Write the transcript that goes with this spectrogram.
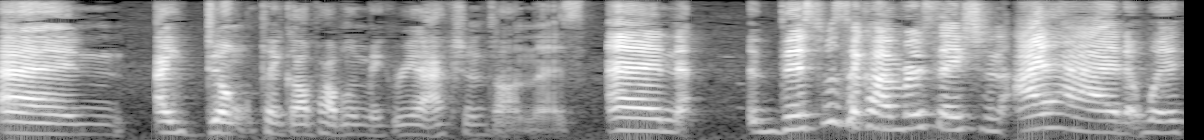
And I don't think I'll probably make reactions on this. And this was a conversation I had with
